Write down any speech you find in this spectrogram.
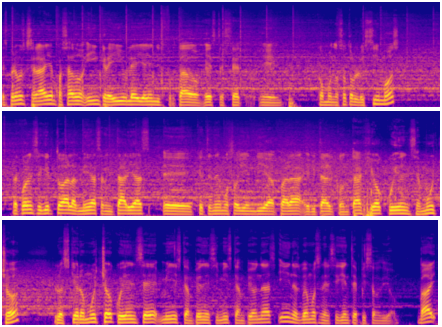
Esperemos que se la hayan pasado increíble y hayan disfrutado este set eh, como nosotros lo hicimos. Recuerden seguir todas las medidas sanitarias eh, que tenemos hoy en día para evitar el contagio. Cuídense mucho. Los quiero mucho. Cuídense mis campeones y mis campeonas. Y nos vemos en el siguiente episodio. Bye.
